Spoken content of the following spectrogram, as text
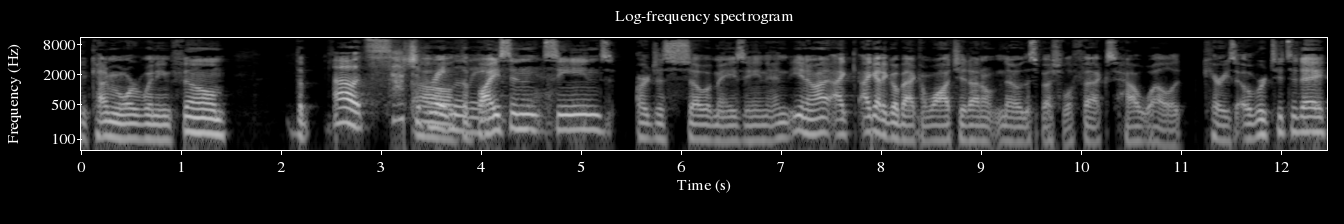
Academy Award winning film. The Oh, it's such a great oh, movie. the bison Yeah. scenes are just so amazing, and you know, I I, I got to go back and watch it. I don't know the special effects how well it carries over to today,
